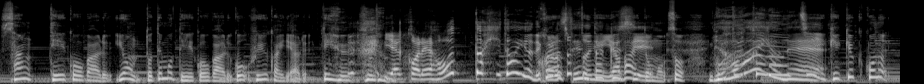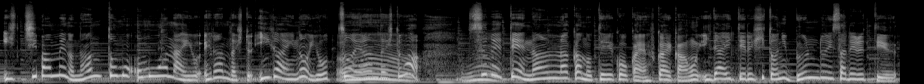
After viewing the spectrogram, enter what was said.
3抵抗がある。4とても抵抗がある。5不愉快である。っていう。いやこれほんとひどいよね。これはちょっとねやばいと思う。そう。やばい5択のうよねち結局この1番目の何とも思わないを選んだ人以外の4つを選んだ人は全て何らかの抵抗感や不快感を抱いてる人に分類されるっていう、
